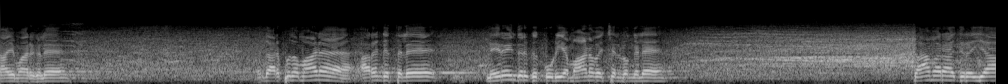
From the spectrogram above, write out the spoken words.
தாய்மார்களே இந்த அற்புதமான அரங்கத்தில் நிறைந்திருக்கக்கூடிய மாணவ செல்வங்களே காமராஜர் ஐயா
